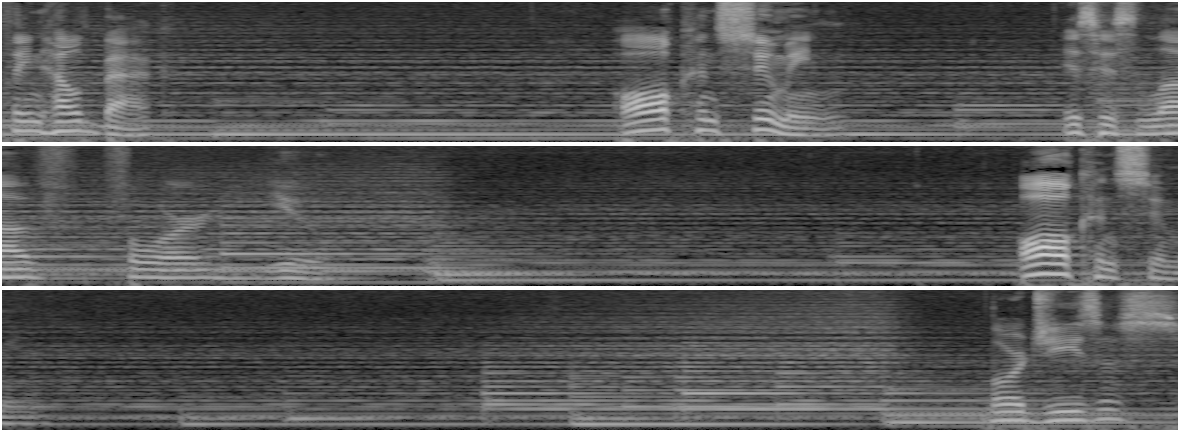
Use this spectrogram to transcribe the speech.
Nothing held back, all consuming is his love for you. All consuming. Lord Jesus,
